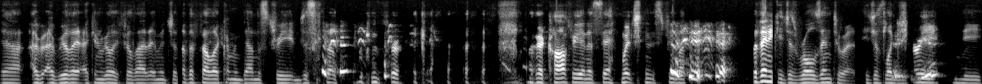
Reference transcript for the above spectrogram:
Yeah, I, I really, I can really feel that image of the fella coming down the street and just looking for like, like, a coffee and a sandwich, and just like, but then he just rolls into it. He just luxuriates in the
